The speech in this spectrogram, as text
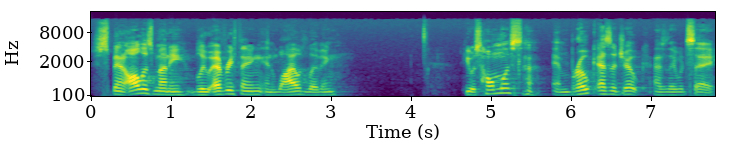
spent all his money, blew everything in wild living. He was homeless and broke as a joke, as they would say.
